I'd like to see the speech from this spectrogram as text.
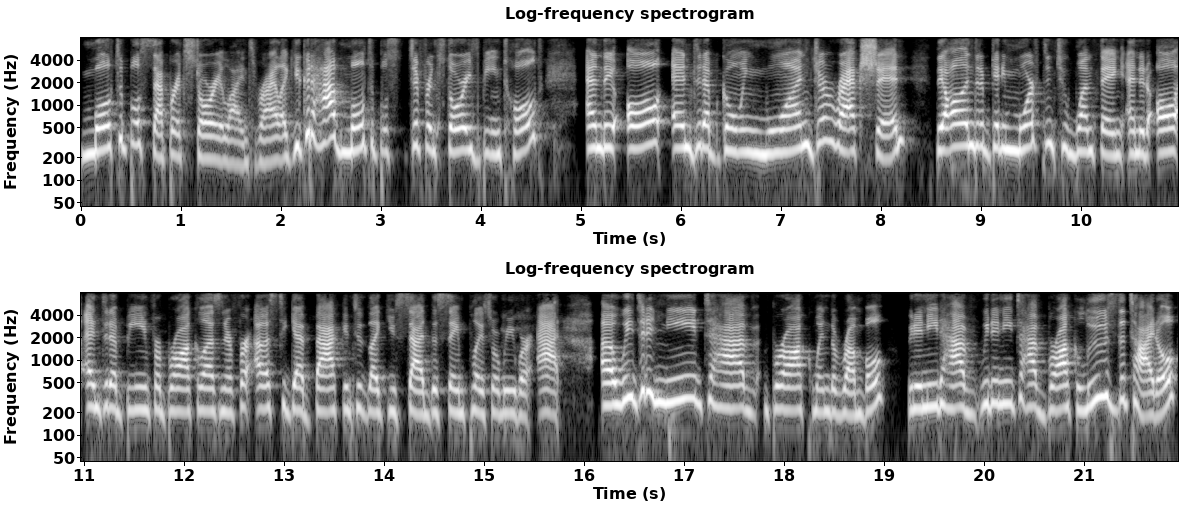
multiple separate storylines, right? Like you could have multiple different stories being told, and they all ended up going one direction. They all ended up getting morphed into one thing, and it all ended up being for Brock Lesnar for us to get back into, like you said, the same place where we were at. Uh, we didn't need to have Brock win the Rumble. We didn't need to have we didn't need to have Brock lose the title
